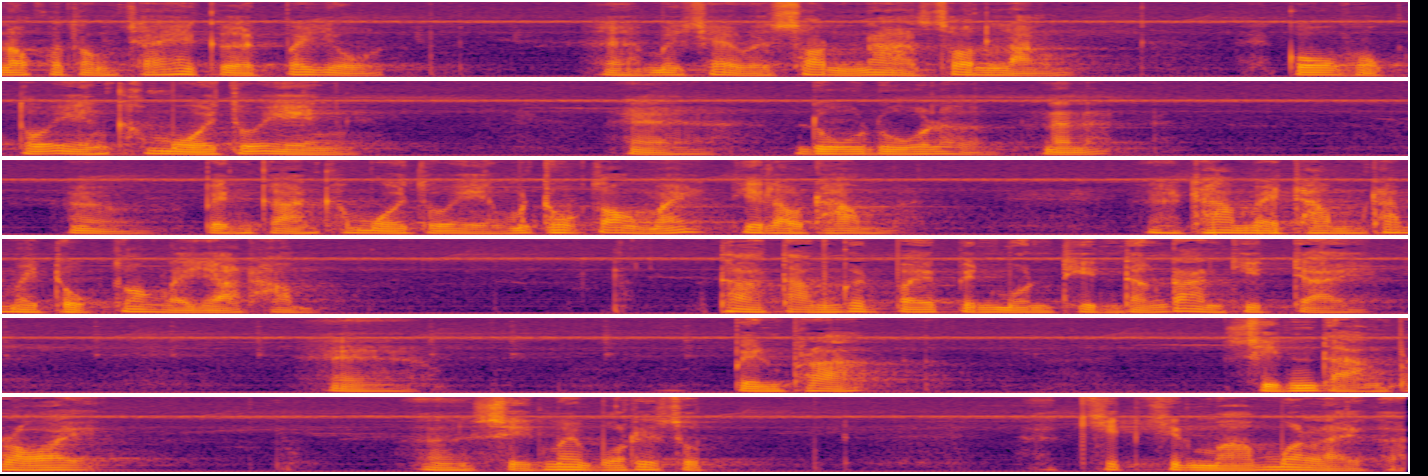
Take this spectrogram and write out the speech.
เราก็ต้องใช้ให้เกิดประโยชน์ ไม่ใช่ว่าซ่อนหน้าซ่อนหลัง โกหกตัวเองขโมยตัวเอง ดูดูแล้วนั่นนะเป็นการขโมยตัวเองมันถูกต้องไหมที่เราทำ ถ้าไม่ทำถ้าไม่ถูกต้องระยะทำถ้าทำขึ้นไปเป็นมลทินทางด้านจิตใจเป็นพระศีลด่างพร้อยศีลไม่บริสุทธิ์ คิดขึ้นมาเมื่อไหร่ก็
